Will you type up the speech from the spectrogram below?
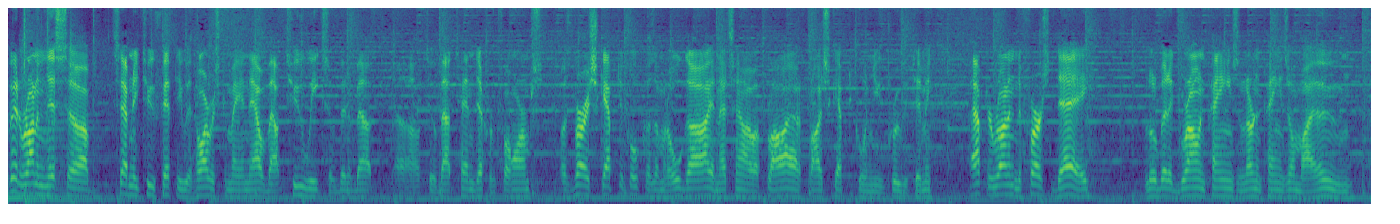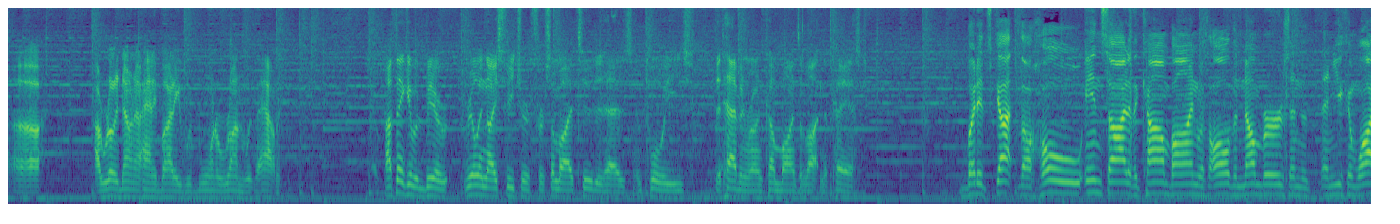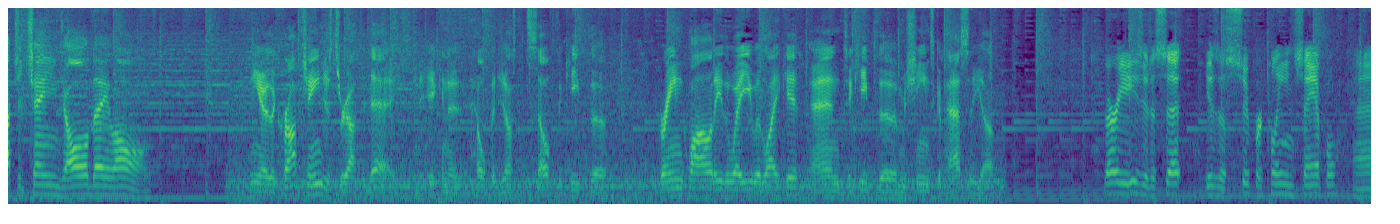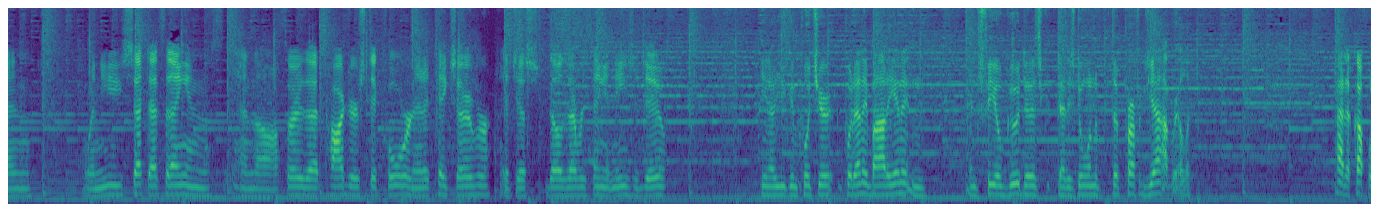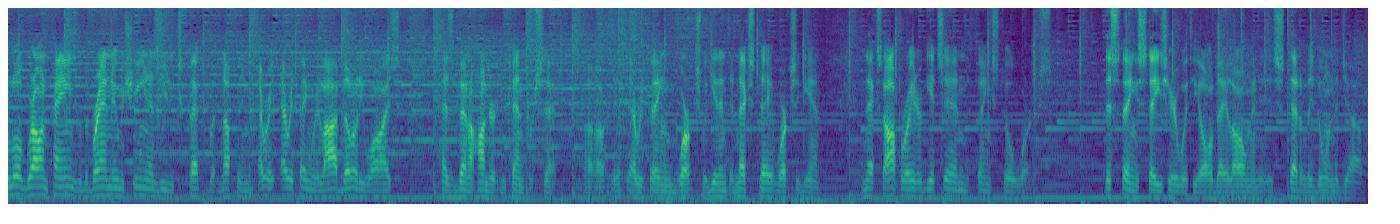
been running this uh, 7250 with Harvest Command now about two weeks. I've been about uh, to about 10 different farms. I was very skeptical because I'm an old guy and that's how I fly. I fly skeptical and you can prove it to me. After running the first day, a little bit of growing pains and learning pains on my own, uh, I really don't know how anybody would want to run without it. I think it would be a really nice feature for somebody too that has employees that haven't run combines a lot in the past. But it's got the whole inside of the combine with all the numbers and the, and you can watch it change all day long. You know, the crop changes throughout the day. It can uh, help adjust itself to keep the grain quality the way you would like it and to keep the machine's capacity up. Very easy to set, gives a super clean sample, and when you set that thing and, and uh, throw that hydro stick forward and it takes over, it just does everything it needs to do. You know, you can put your put anybody in it and, and feel good that it's, that it's doing the, the perfect job, really. Had a couple little growing pains with the brand new machine as you'd expect, but nothing, every, everything reliability wise has been 110%. Uh, everything works. We get into the next day, it works again. The next operator gets in, the thing still works. This thing stays here with you all day long and it's steadily doing the job.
